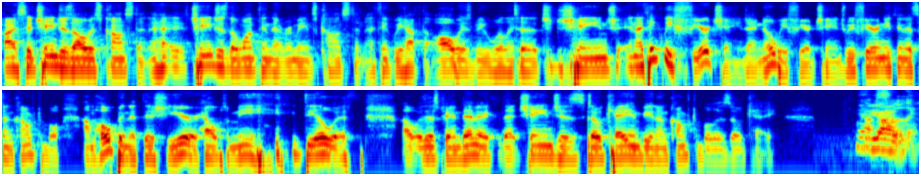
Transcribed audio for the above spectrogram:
I say change is always constant. It, change is the one thing that remains constant. I think we have to always be willing to, to change. And I think we fear change. I know we fear change. We fear anything that's uncomfortable. I'm hoping that this year helped me deal with, uh, with this pandemic, that change is okay and being uncomfortable is okay. Yeah, absolutely.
